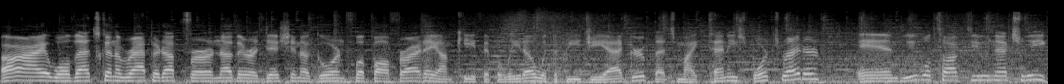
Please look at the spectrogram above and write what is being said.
All right, well, that's going to wrap it up for another edition of Gordon Football Friday. I'm Keith Ippolito with the BG Ad Group. That's Mike Tenney, sports writer. And we will talk to you next week.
